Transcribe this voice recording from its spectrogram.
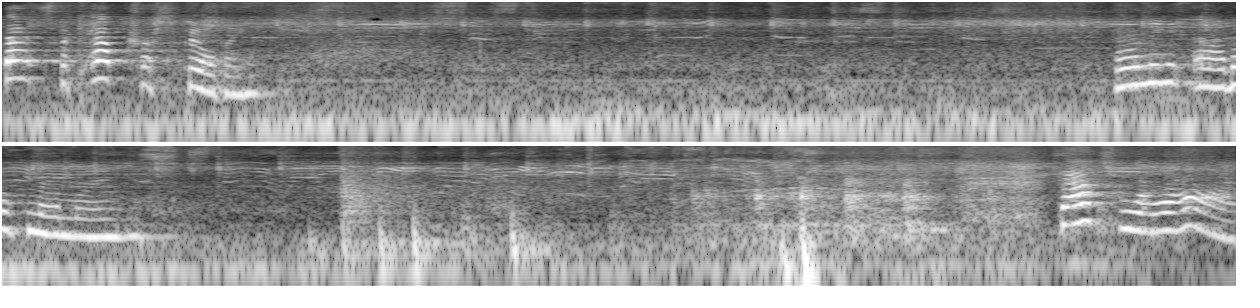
That's the Captress building. Running out of memories. That's I.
